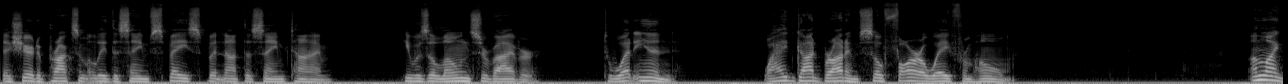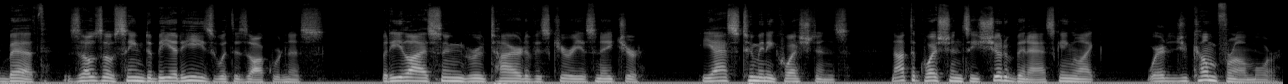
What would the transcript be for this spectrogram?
They shared approximately the same space, but not the same time. He was a lone survivor. To what end? Why had God brought him so far away from home? Unlike Beth, Zozo seemed to be at ease with his awkwardness. But Eli soon grew tired of his curious nature. He asked too many questions. Not the questions he should have been asking, like, Where did you come from? or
